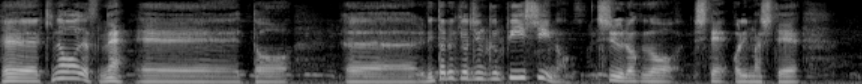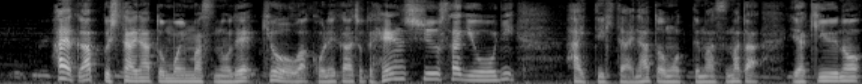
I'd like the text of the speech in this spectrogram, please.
えー、昨日ですね、えー、っと、えー、リトル巨人くん PC の収録をしておりまして、早くアップしたいなと思いますので、今日はこれからちょっと編集作業に入っていきたいなと思ってます。また、野球の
